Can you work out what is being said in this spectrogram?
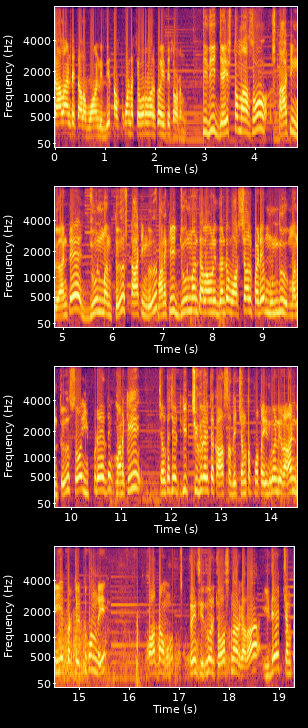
చాలా అంటే చాలా బాగుండిద్ది. తప్పకుండా చివరి వరకు అయితే చూడండి. ఇది జ్యేష్ఠ మాసం స్టార్టింగ్ అంటే జూన్ మంత్ స్టార్టింగ్. మనకి జూన్ మంత్ ఎలా ఉండిద్ది అంటే వర్షాలు పడే ముందు మంత్. సో ఇప్పుడైతే మనకి చింత చెట్టుకి చిగురు అయితే కాస్తుంది. చింతపోత. ఇదిగోండి రాండి ఇక్కడ చెట్టుకుంది కోద్దాము. ఫ్రెండ్స్ ఇది కూడా చూస్తున్నారు కదా? ఇదే చింత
